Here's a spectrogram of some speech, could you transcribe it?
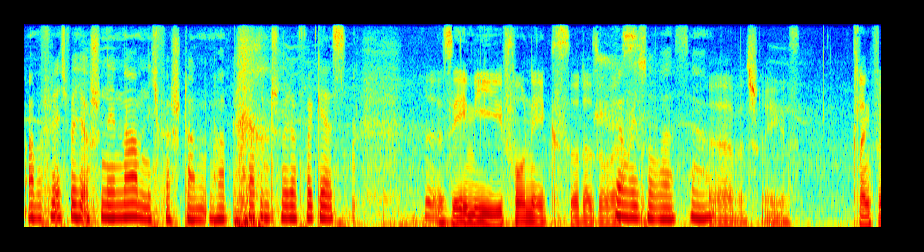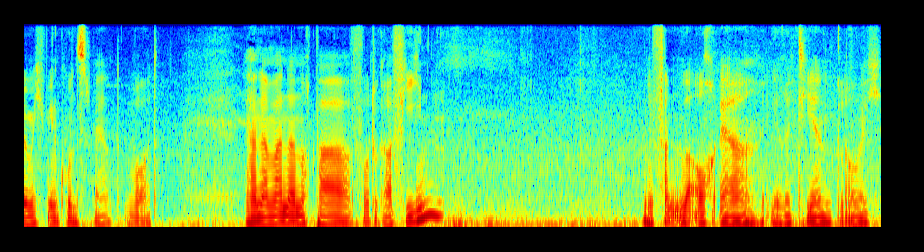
Aber vielleicht, weil ich auch schon den Namen nicht verstanden habe. Ich habe ihn schon wieder vergessen. Semiphonics oder sowas. Irgendwie sowas, ja. Äh, was Schräges. Klang für mich wie ein Kunstwort. Ja, und dann waren da noch ein paar Fotografien. Die fanden wir auch eher irritierend, glaube ich.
